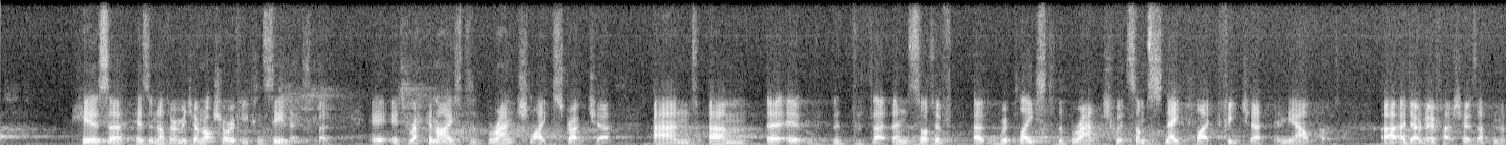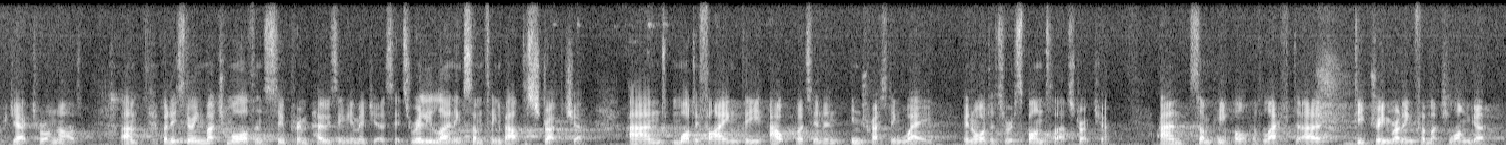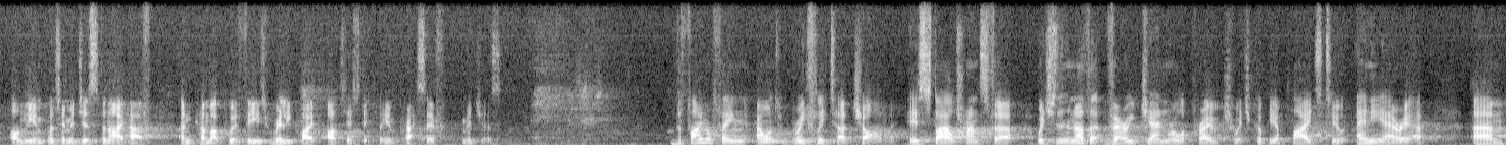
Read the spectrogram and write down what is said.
here's, a, here's another image. I'm not sure if you can see this, but it's recognized the branch-like structure and, um, uh, it, and sort of uh, replaced the branch with some snake-like feature in the output. Uh, I don't know if that shows up in the projector or not. Um, but it's doing much more than superimposing images. It's really learning something about the structure and modifying the output in an interesting way in order to respond to that structure. And some people have left uh, Deep Dream running for much longer on the input images than I have and come up with these really quite artistically impressive images. The final thing I want to briefly touch on is style transfer, which is another very general approach which could be applied to any area, um,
